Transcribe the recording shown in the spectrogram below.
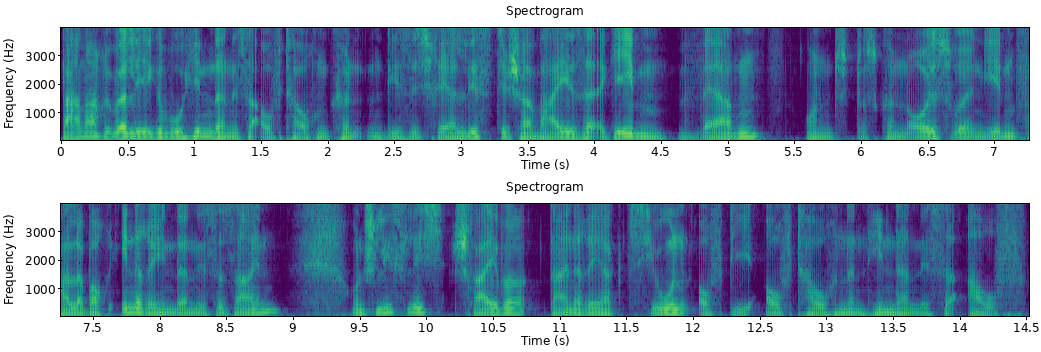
Danach überlege, wo Hindernisse auftauchen könnten, die sich realistischerweise ergeben werden, und das können äußere, in jedem Fall aber auch innere Hindernisse sein, und schließlich schreibe deine Reaktion auf die auftauchenden Hindernisse auf.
